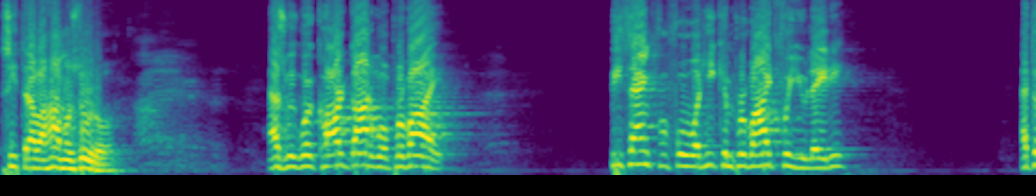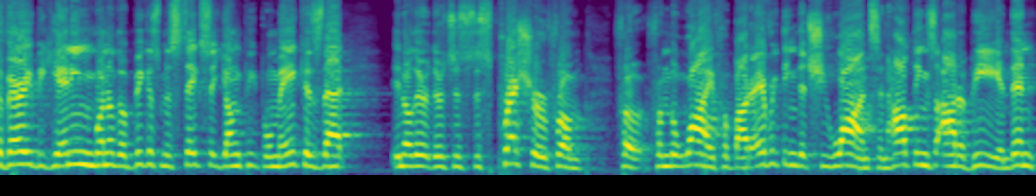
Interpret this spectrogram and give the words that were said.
si trabajamos duro. As we work hard, God will provide. Be thankful for what He can provide for you, lady. At the very beginning, one of the biggest mistakes that young people make is that, you know, there, there's just this pressure from, from, from the wife about everything that she wants and how things ought to be. And then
